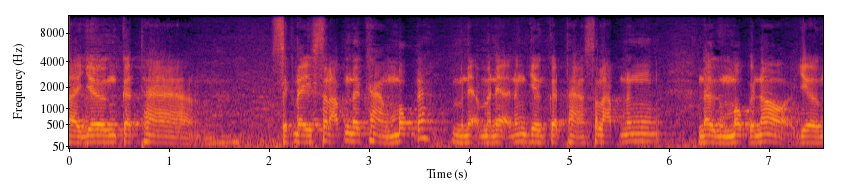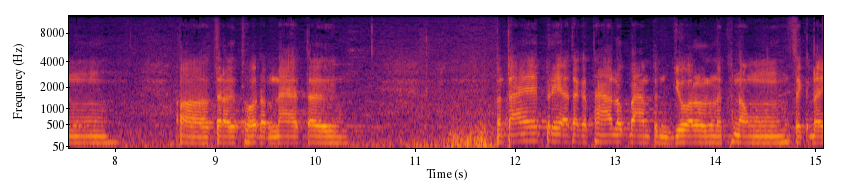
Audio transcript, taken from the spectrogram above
ដែលយើងគិតថាសេចក្តីស្លាប់នៅខាងមុខណាម្នាក់ម្នាក់ហ្នឹងយើងគិតថាស្លាប់ហ្នឹងនៅមុខឯណោះយើងត្រូវធ្វើដំណើរទៅប៉ុន្តែព្រះអតកថាលោកបានបញ្យល់នៅក្នុងសេចក្តី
